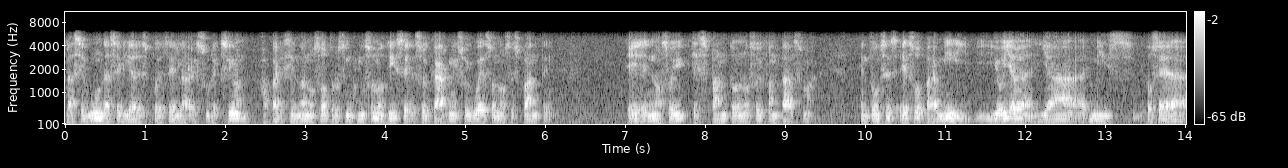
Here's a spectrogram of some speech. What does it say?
La segunda sería después de la resurrección, apareciendo a nosotros. Incluso nos dice, soy carne y soy hueso, no se espanten. Eh, no soy espanto, no soy fantasma. Entonces eso para mí, yo ya, ya mis, o sea,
